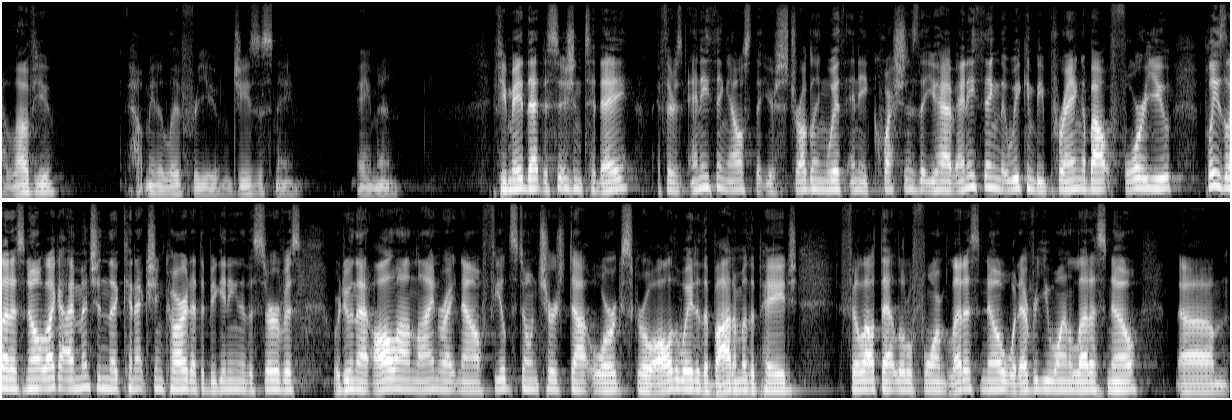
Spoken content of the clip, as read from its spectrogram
I love you. Help me to live for you. In Jesus' name, amen. If you made that decision today, if there's anything else that you're struggling with, any questions that you have, anything that we can be praying about for you, please let us know. Like I mentioned, the connection card at the beginning of the service, we're doing that all online right now. Fieldstonechurch.org. Scroll all the way to the bottom of the page, fill out that little form. Let us know whatever you want to let us know. Um,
